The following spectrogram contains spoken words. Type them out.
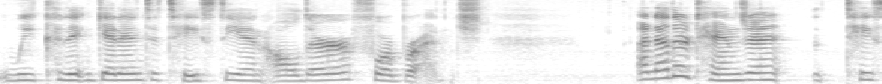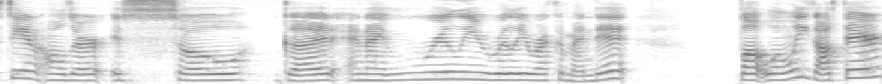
we couldn't get into Tasty and Alder for brunch. Another tangent Tasty and Alder is so good and I really, really recommend it. But when we got there,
